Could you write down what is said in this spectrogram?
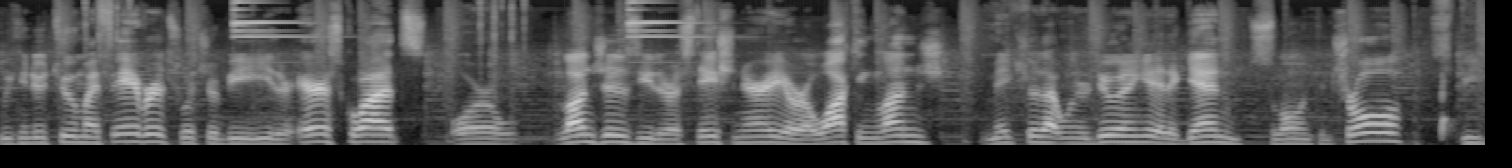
we can do two of my favorites, which would be either air squats or lunges, either a stationary or a walking lunge. Make sure that when you're doing it, again, slow and control, speed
